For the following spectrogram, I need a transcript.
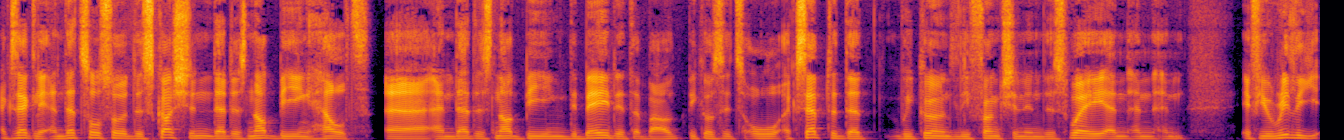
Exactly, and that's also a discussion that is not being held uh, and that is not being debated about because it's all accepted that we currently function in this way. And and and if you really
